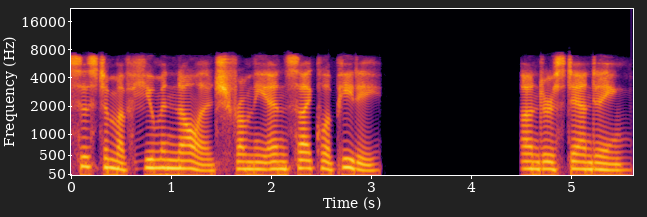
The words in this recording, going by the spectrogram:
System of Human Knowledge from the Encyclopedia. Understanding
